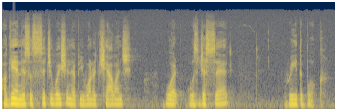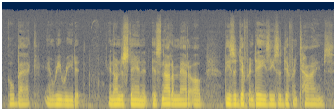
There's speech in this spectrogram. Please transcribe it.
Again, this is a situation if you want to challenge what was just said, read the book. Go back and reread it and understand it. It's not a matter of these are different days, these are different times.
